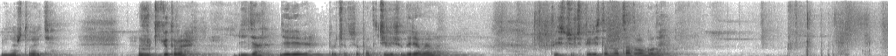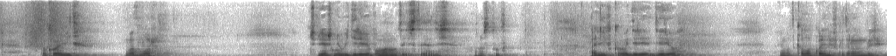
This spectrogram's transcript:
Видно, что эти жуки, которые едят деревья, точат все, поточили все дырявое. 1420 года. Такой вид во двор. Черешневые деревья, по-моему, вот эти стоят здесь, растут. Оливковое дере- дерево. И вот колокольня, в которой мы были.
